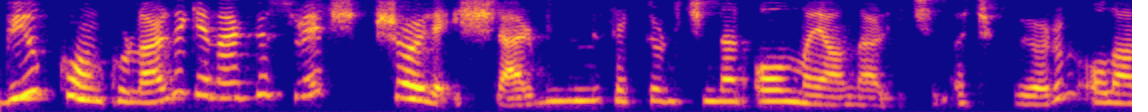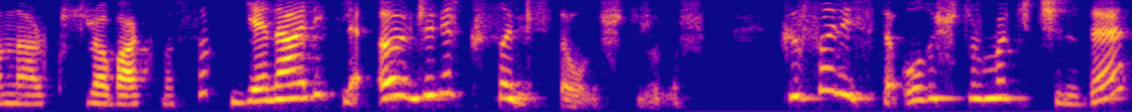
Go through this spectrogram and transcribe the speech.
büyük konkurlarda genellikle süreç şöyle işler. Bizim sektörün içinden olmayanlar için açıklıyorum. Olanlar kusura bakmasın. Genellikle önce bir kısa liste oluşturulur. Kısa liste oluşturmak için de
